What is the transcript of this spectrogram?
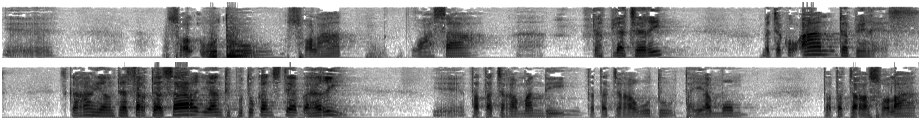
ya, sol, wudhu, sholat, puasa, nah, udah belajari, baca Quran, udah beres. Sekarang yang dasar-dasar yang dibutuhkan setiap hari, ya, tata cara mandi, tata cara wudhu, tayamum, tata cara sholat,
